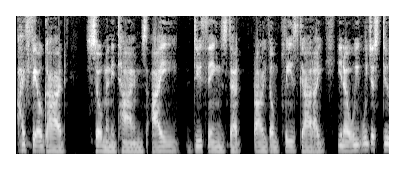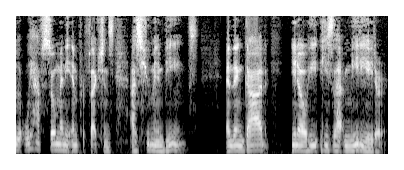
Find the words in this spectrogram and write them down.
I fail God so many times. I do things that probably don't please God. I, you know, we, we just do, we have so many imperfections as human beings. And then God, you know, he, he's that mediator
